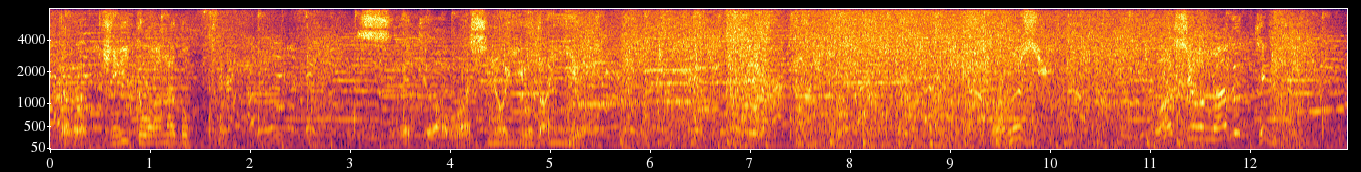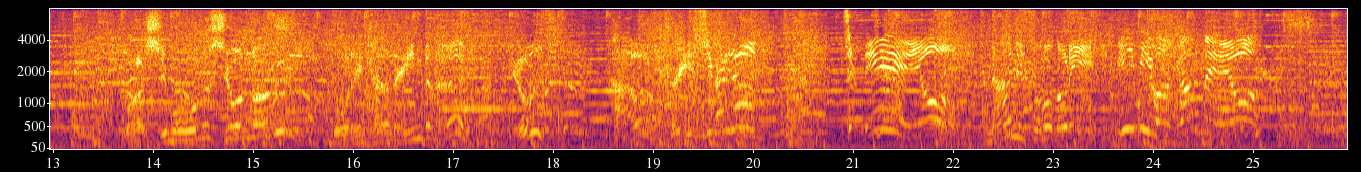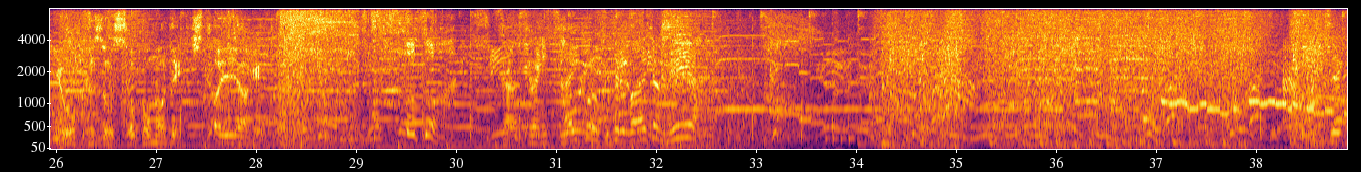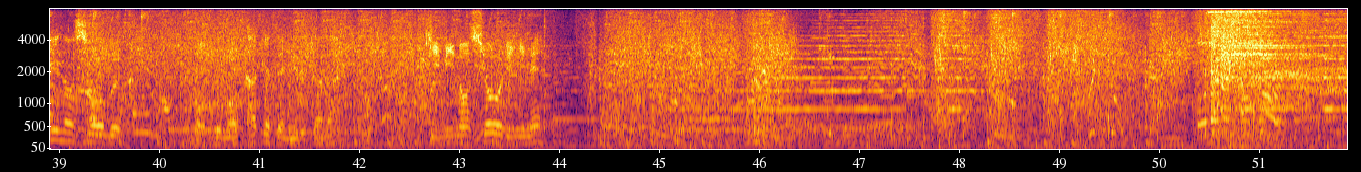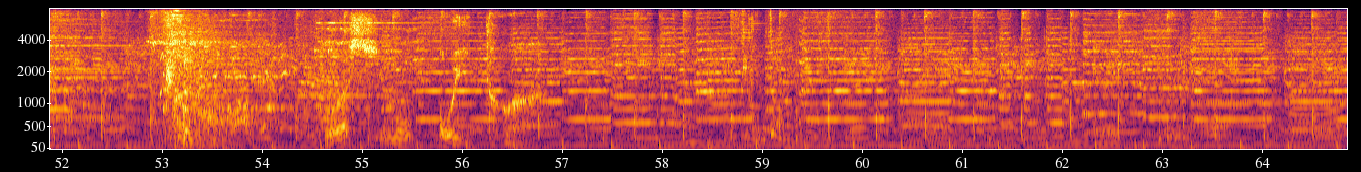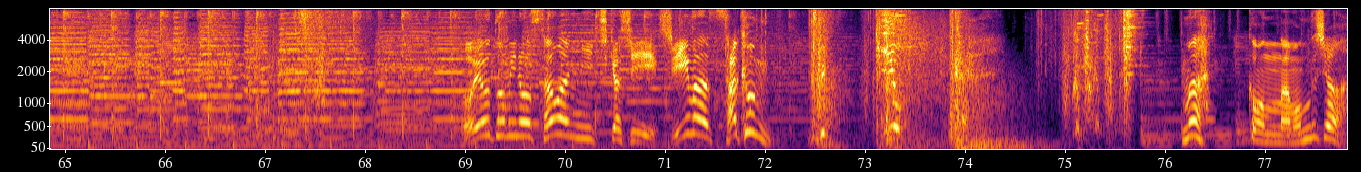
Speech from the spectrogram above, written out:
が霧と侮った全てはわしの油断よお主わしを殴ってみわしもお主を殴る。俺からでいいんだな。よし。歯を食いしばりなじゃねえよ。何そのノリ。意味わかんねえよ。よくぞそこまで鍛え上げた。っとさすがにサイコロ振ってる場合じゃねえや。次の勝負僕もかけてみるかな。君の勝利にね。わしも老い豊臣の左腕に近しい島左近。よっまあこんなもんでしょう。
